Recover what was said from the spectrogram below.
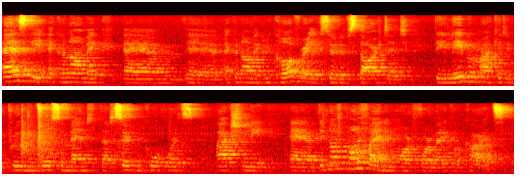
as the economic, um, uh, economic recovery sort of started, the labour market improvements also meant that certain cohorts actually um, did not qualify anymore for medical cards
